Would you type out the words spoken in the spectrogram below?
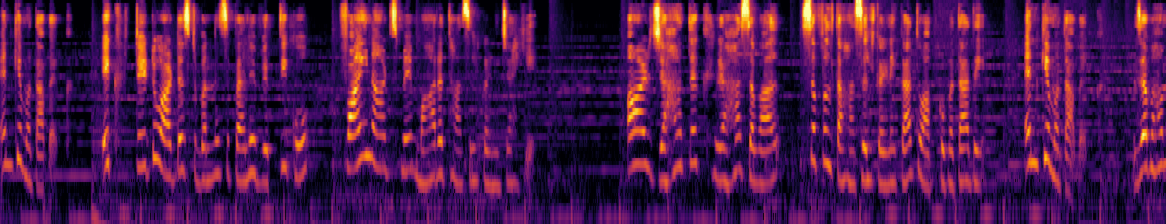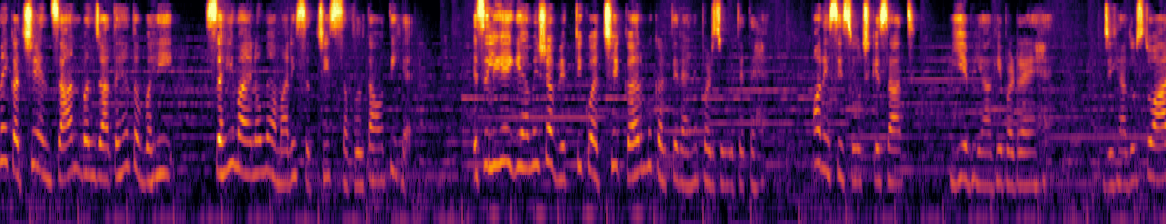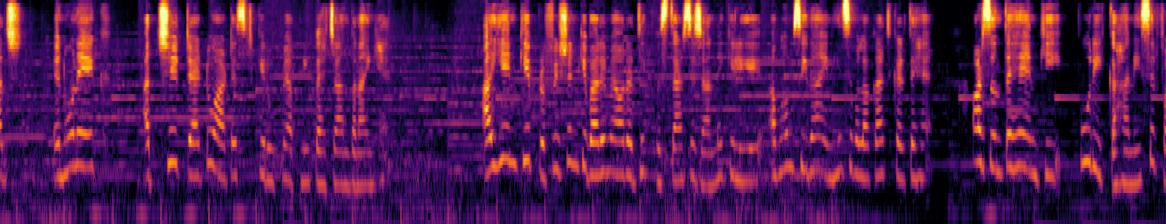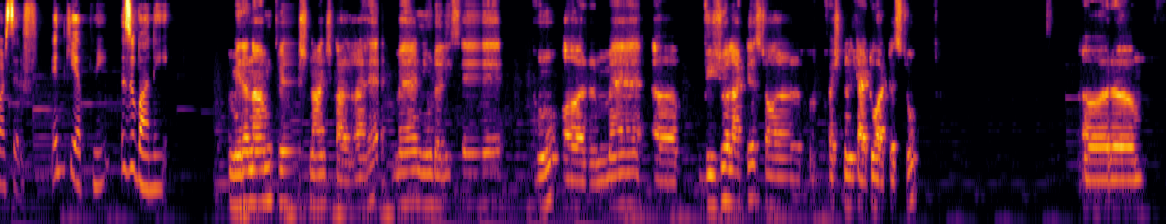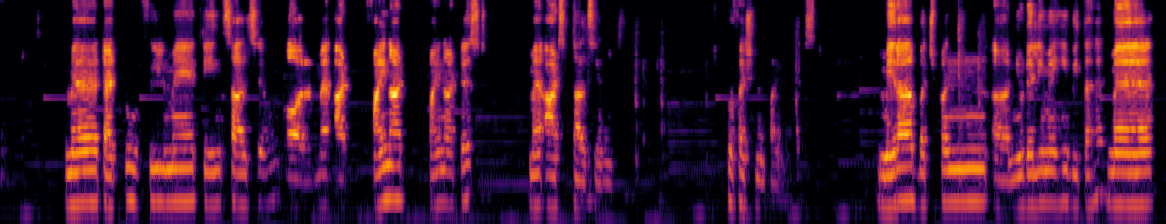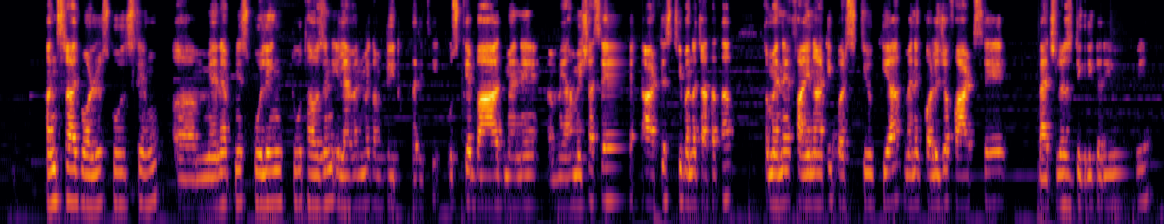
इनके मुताबिक, एक टैटू आर्टिस्ट बनने से पहले व्यक्ति को फाइन आर्ट्स में महारत हासिल करनी चाहिए। और जहाँ तक रहा सवाल, सफलता हासिल करने का तो आपको बता दें, इनके मुताबिक जब हम एक अच्छे इंसान बन जाते हैं तो वही सही मायनों में हमारी सच्ची सफलता होती है। इसलिए ये हमेशा व्यक्ति को अच्छे कर्म करते रहने पर ज़ोर देते हैं और इसी सोच के साथ ये भी आगे बढ़ रहे हैं। जी हाँ दोस्तों, आज इन्होंने एक अच्छे टैटू आर्टिस्ट के रूप में अपनी पहचान बनाई है। आइए इनके प्रोफेशन के बारे में और अधिक विस्तार से जानने के लिए अब हम सीधा इन्हीं से मुलाकात करते हैं और सुनते हैं इनकी पूरी कहानी सिर्फ़ और सिर्फ़ इनकी अपनी जुबानी। मेरा नाम कृष्णांश कालरा है। मैं न्यू दिल्ली से हूँ और मैं विजुअल आर्टिस्ट और प्रोफेशनल टैटू आर्टिस्ट हूँ। और मैं टैटू फ़ील्ड में तीन साल से हूँ और मैं art fine art fine artist मैं आठ साल से हूँ। प्रोफेशनल फाइन आर्टिस्ट मेरा बचपन न्यू दिल्ली में ही बीता है। मैं हंसराज मॉडल स्कूल से हूँ। मैंने अपनी स्कूलिंग 2011 में कंप्लीट करी थी। उसके बाद मैंने, मैं हमेशा से आर्टिस्ट ही बनना चाहता था तो मैंने फाइन आर्ट ही परस्यू किया। मैंने कॉलेज ऑफ़ आर्ट से बैचलर्स डिग्री करी हुई है।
